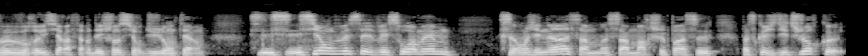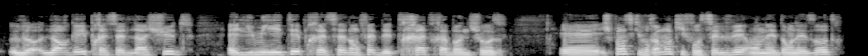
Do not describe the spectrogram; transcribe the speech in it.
réussir à faire des choses sur du long terme. Si on veut s'élever soi-même, en général, ça ça marche pas. Parce que je dis toujours que l'orgueil précède la chute et l'humilité précède en fait des très très bonnes choses. Et je pense qu'il vraiment qu'il faut s'élever en aidant les autres.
